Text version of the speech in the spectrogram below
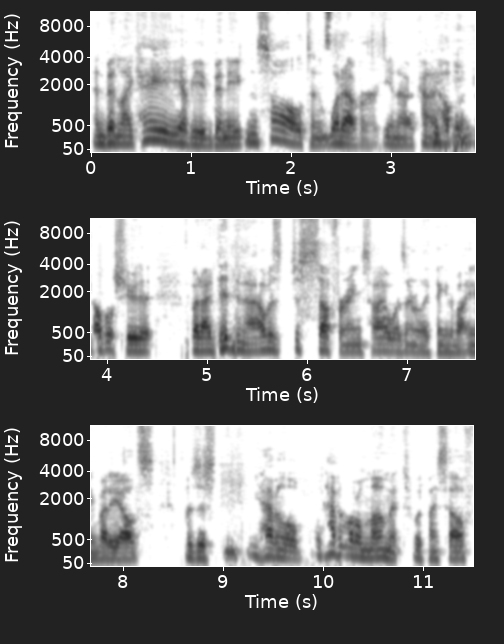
and been like, hey, have you been eating salt and whatever, you know, kind of help him troubleshoot it. But I didn't. I was just suffering, so I wasn't really thinking about anybody else. I was just having a little having a little moment with myself,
